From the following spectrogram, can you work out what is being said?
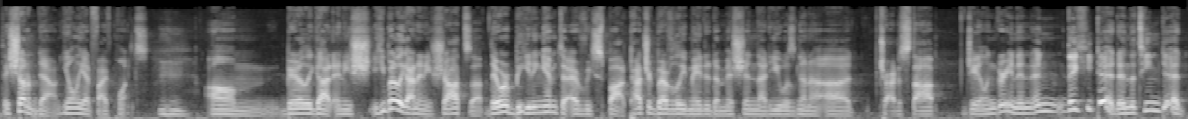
they shut him down. He only had five points. Um, barely got any. Sh- he barely got any shots up. They were beating him to every spot. Patrick Beverley made it a mission that he was gonna uh, try to stop Jalen Green, and and they, he did, and the team did,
